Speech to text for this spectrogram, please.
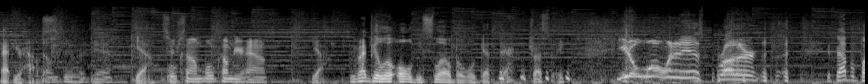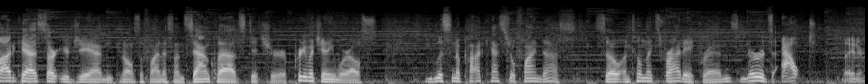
at your house. Don't do it. Yeah. Yeah, We'll come. We'll come to your house. Yeah, we might be a little old and slow, but we'll get there. Trust me. You don't want one of this, brother. if Apple Podcasts aren't your jam, you can also find us on SoundCloud, Stitcher, pretty much anywhere else you listen to podcasts, you'll find us. So until next Friday, friends, nerds out. Later.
